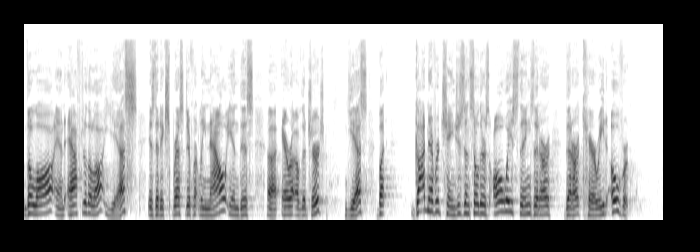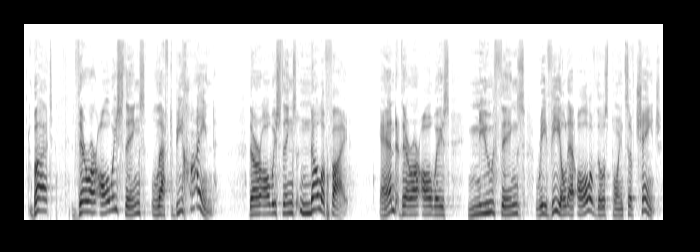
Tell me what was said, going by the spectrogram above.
the law and after the law? Yes. Is it expressed differently now in this uh, era of the church? Yes. But God never changes, and so there's always things that are, that are carried over. But there are always things left behind. There are always things nullified. And there are always new things revealed at all of those points of change.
